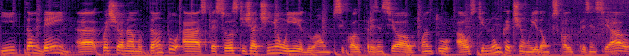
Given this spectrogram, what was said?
E também uh, questionamos tanto as pessoas que já tinham ido a um psicólogo presencial quanto aos que nunca tinham ido a um psicólogo presencial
